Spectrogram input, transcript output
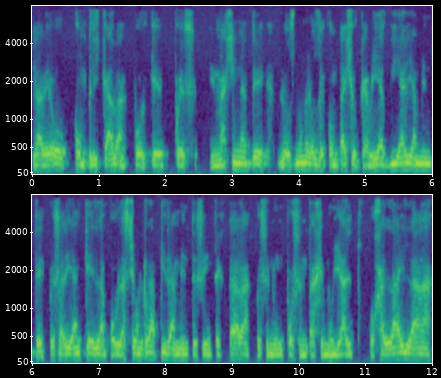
la veo complicada porque pues imagínate los números de contagio que había diariamente, pues harían que la población rápidamente se infectara pues en un porcentaje muy alto. Ojalá y la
